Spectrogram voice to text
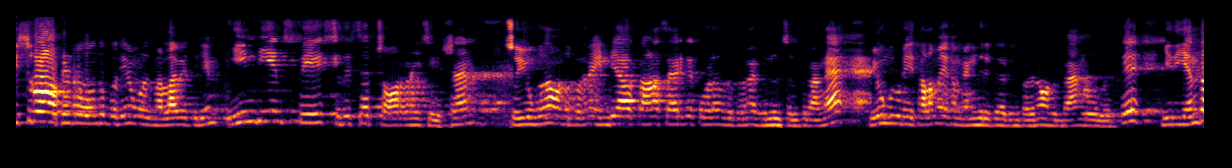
ISRO அப்படின்றது வந்து பாத்தீங்கன்னா உங்களுக்கு நல்லாவே தெரியும். Indian space research organisation so இவங்க தான் வந்து பாத்தீங்கன்னா இந்தியாவுக்கான செயற்கைக்கோளை வந்து பார்த்தீங்கன்னா விண்ணில் செலுத்துறாங்க இவங்களுடைய தலைமையகம் எங்க இருக்கு அப்படின்னு பார்த்தீங்கன்னா வந்து பெங்களூர்ல இருக்கு. இது எந்த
